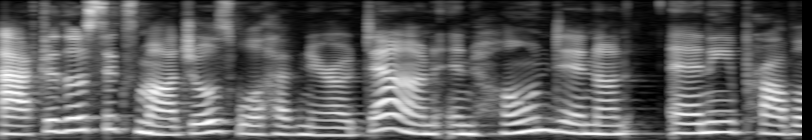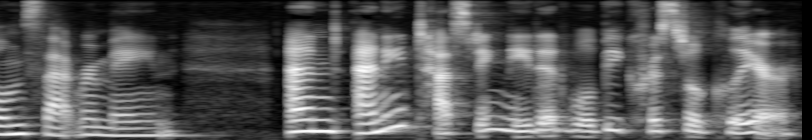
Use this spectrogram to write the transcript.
After those six modules, we'll have narrowed down and honed in on any problems that remain, and any testing needed will be crystal clear.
